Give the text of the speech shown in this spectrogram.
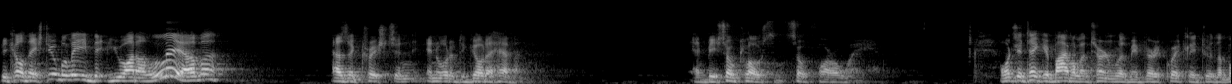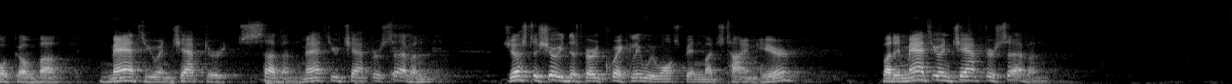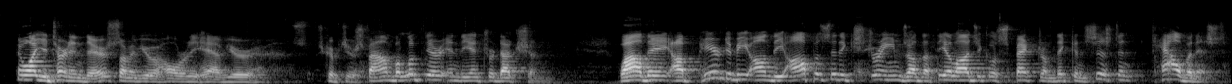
Because they still believe that you ought to live as a Christian in order to go to heaven and be so close and so far away. I want you to take your Bible and turn with me very quickly to the book of uh, Matthew in chapter 7. Matthew chapter 7 just to show you this very quickly, we won't spend much time here. But in Matthew in chapter 7, and while you turn in there, some of you already have your scriptures found, but look there in the introduction. While they appear to be on the opposite extremes of the theological spectrum, the consistent Calvinist,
